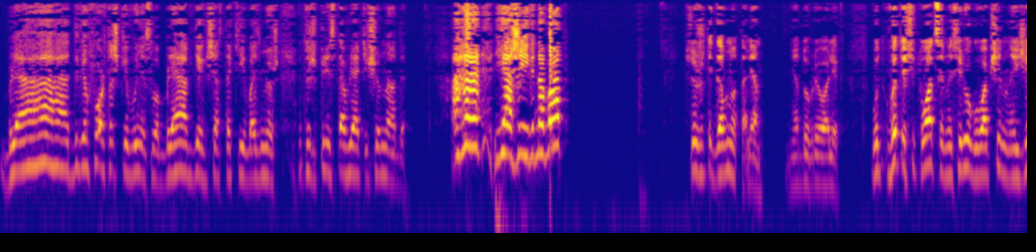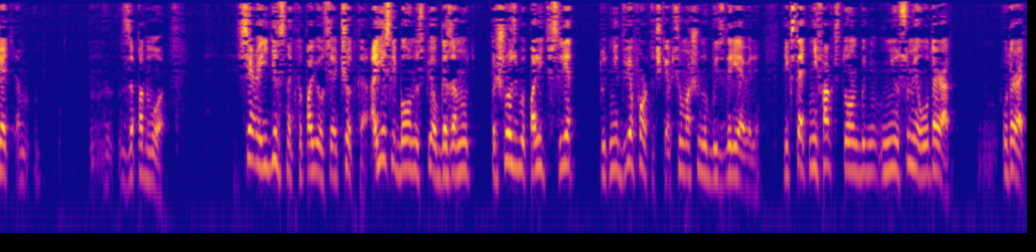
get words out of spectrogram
Бля, две форточки вынесло, бля, где их сейчас такие возьмешь? Это же переставлять еще надо. Ага, я же и виноват. Все же ты говно, Толян, не одобрил Олег. Вот в этой ситуации на Серегу вообще наезжать за подво. Серый единственный, кто повел себя четко. А если бы он успел газануть, пришлось бы палить вслед. Тут не две форточки, а всю машину бы издырявили. И, кстати, не факт, что он бы не сумел удрать. удрать.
